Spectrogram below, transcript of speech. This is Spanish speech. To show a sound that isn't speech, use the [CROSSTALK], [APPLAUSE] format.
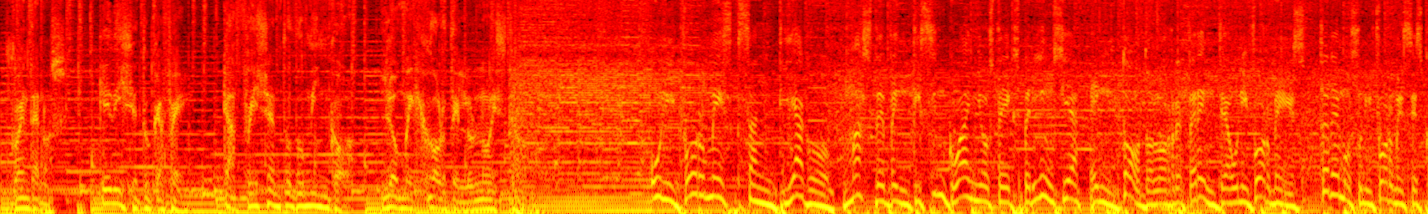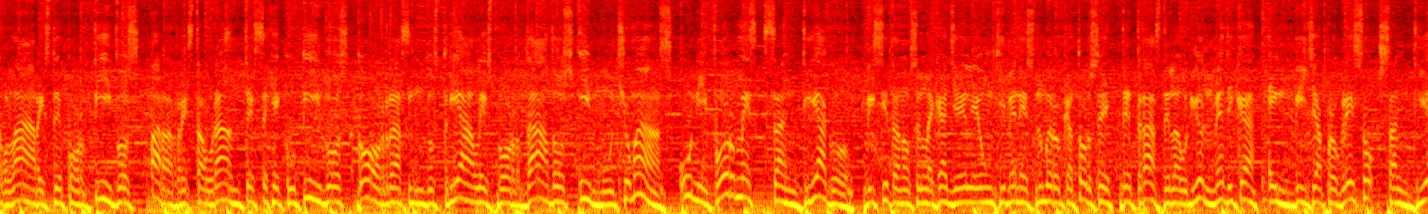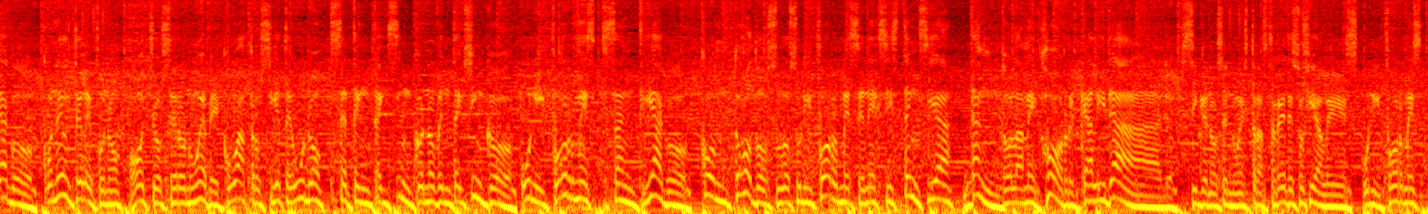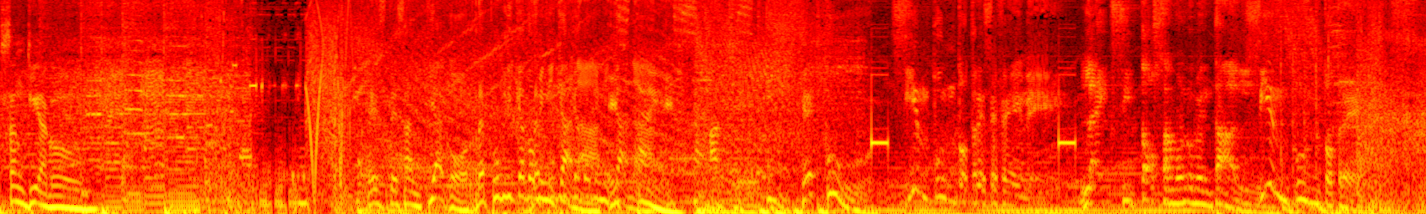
Cuéntanos, ¿qué dice tu café? Café Santo Domingo, lo mejor de lo nuestro. Uniformes Santiago, más de 25 años de experiencia en todo lo referente a uniformes. Tenemos uniformes escolares, deportivos, para restaurantes, ejecutivos, gorras industriales, bordados y mucho más. Uniformes Santiago. Visítanos en la calle León Jiménez número 14, detrás de la Unión Médica en Villa Progreso, Santiago, con el teléfono 809-471-7595. Uniformes Santiago, con todos los uniformes en existencia, dando la mejor calidad. Síguenos en nuestras redes sociales, Uniformes Santiago. Desde Santiago, República Dominicana, esta es HIGQ 100.3 FM. La exitosa Monumental 100.3.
